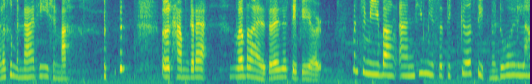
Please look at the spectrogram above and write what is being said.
แล้วคือมันหน้าที่ฉันปะ เออทำก็ได้ ไม่เป็นไรเดี๋ยวจะได้จะติดเยอะ มันจะมีบางอันที่มีสติกเกอร์ติดมาด้วย เรา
